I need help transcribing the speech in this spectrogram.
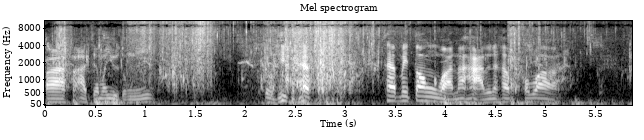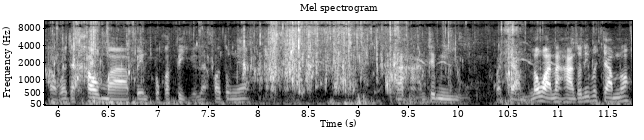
ปลาเขาอาจจะมาอยู่ตรงนี้ ตรงที่แทบแทบไม่ต้องหวานอาหารเลยนะครับ เพราะว่าเขาก็จะเข้ามาเป็นปกติอยู่แล้วเพราะตรงเนี้ยอาหารจะมีอยู่ประจำระหว่างอาหารตรงนี้ประจำเนาะ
